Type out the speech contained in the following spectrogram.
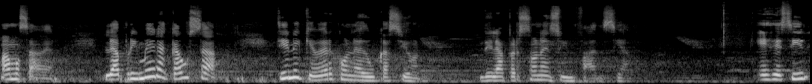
Vamos a ver. La primera causa tiene que ver con la educación de la persona en su infancia. Es decir,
